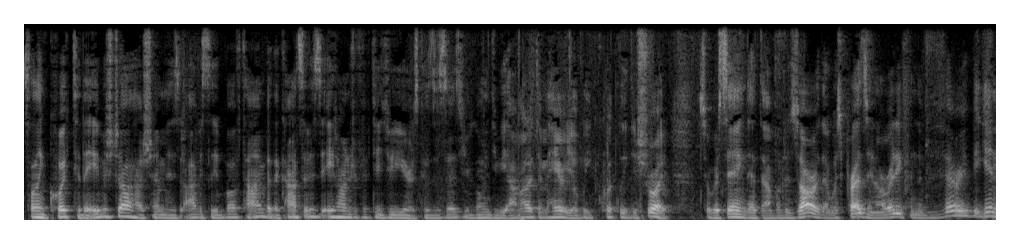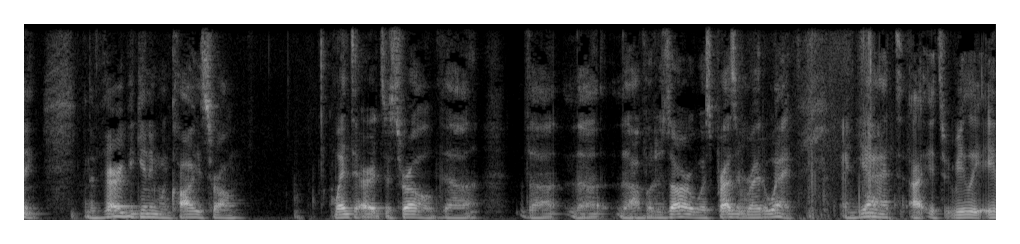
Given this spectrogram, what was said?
something quick to the Abishah. Hashem is obviously above time, but the concept is 852 years because it says you're going to be Avodah Meher, you'll be quickly destroyed. So we're saying that the Avodah Zarah that was present already from the very beginning, from the very beginning when Klal Yisrael went to Eretz Yisrael, the the the the avodah zarah was present right away, and yet uh, it's really eight.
